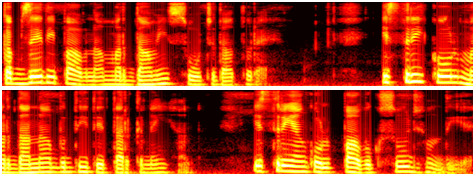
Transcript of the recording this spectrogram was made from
ਕਬਜ਼ੇ ਦੀ ਭਾਵਨਾ ਮਰਦਾਵੀ ਸੋਚ ਦਾ ਤੁਰ ਹੈ। ਇਸਤਰੀ ਕੋਲ ਮਰਦਾਨਾ ਬੁੱਧੀ ਤੇ ਤਰਕ ਨਹੀਂ ਹਨ। ਇਸਤਰੀਆਂ ਕੋਲ ਭਾਵੁਕ ਸੂਝ ਹੁੰਦੀ ਹੈ।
